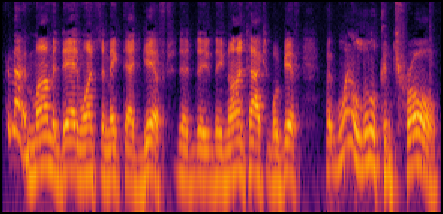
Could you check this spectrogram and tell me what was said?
what about if mom and dad wants to make that gift, the, the, the non-taxable gift, but want a little control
